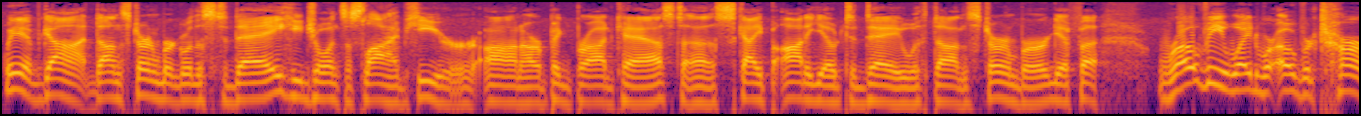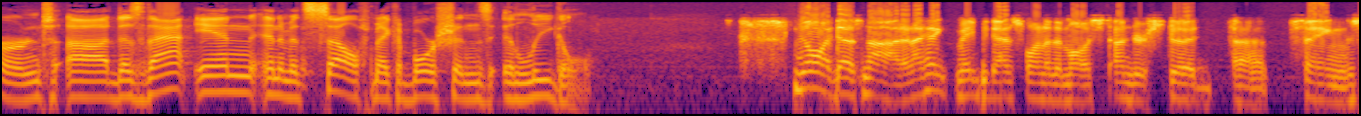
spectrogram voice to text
We have got Don Sternberg with us today. He joins us live here on our big broadcast, uh, Skype audio today with Don Sternberg. If uh, Roe v. Wade were overturned, uh, does that in and of itself make abortions illegal? No, it does not, and I think maybe that's one of the most understood uh, things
